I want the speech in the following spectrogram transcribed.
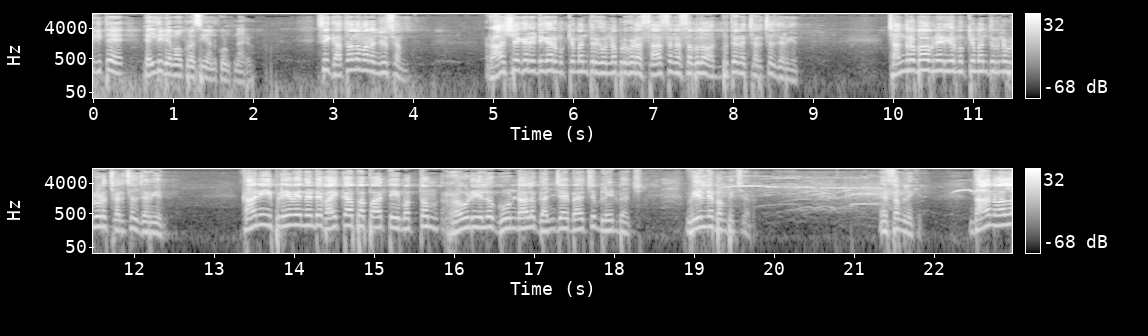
జరిగితే హెల్దీ డెమోక్రసీ అనుకుంటున్నారు. సి గతంలో మనం చూసాం. రాజశేఖర రెడ్డి గారు ముఖ్యమంత్రిగా ఉన్నప్పుడు కూడా శాసనసభలో అద్భుతమైన చర్చలు జరిగేది చంద్రబాబు నాయుడు గారు ముఖ్యమంత్రి ఉన్నప్పుడు కూడా చర్చలు జరిగేది కానీ ఇప్పుడు ఏమైందంటే వైకాపా పార్టీ మొత్తం రౌడీలు గూండాలు గంజాయి బ్యాచ్ బ్లేడ్ బ్యాచ్ వీళ్ళనే పంపించారు. అసెంబ్లీకి. దానివల్ల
